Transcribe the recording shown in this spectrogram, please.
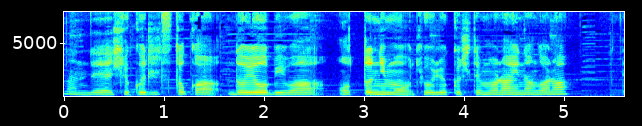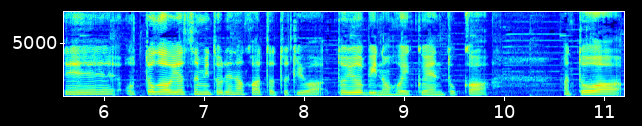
なんで祝日とか土曜日は夫にも協力してもらいながらで夫がお休み取れなかった時は土曜日の保育園とかあとは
